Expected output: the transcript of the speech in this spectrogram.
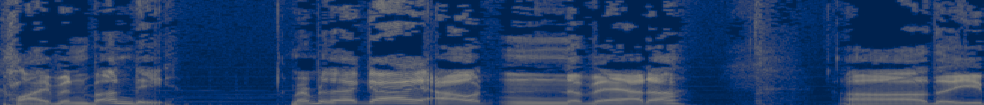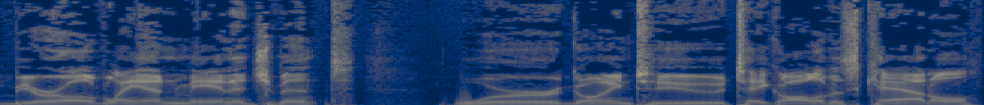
Cliven Bundy. Remember that guy out in Nevada? Uh, the Bureau of Land Management were going to take all of his cattle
